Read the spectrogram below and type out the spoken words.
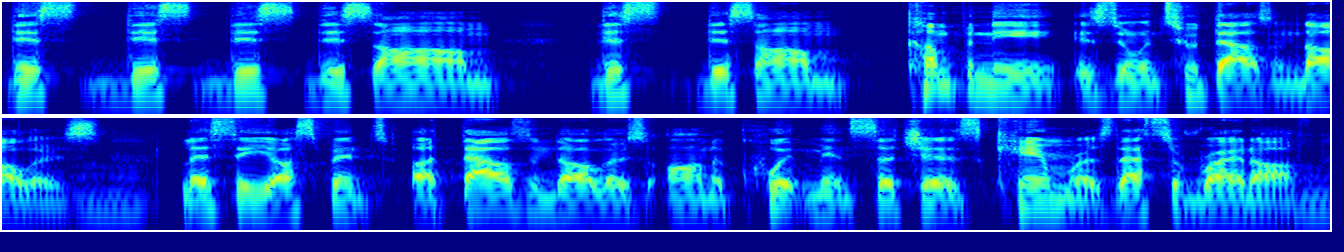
this this this this um this this um company is doing two thousand dollars. Uh-huh. Let's say y'all spent thousand dollars on equipment such as cameras. That's a write-off. Mm.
